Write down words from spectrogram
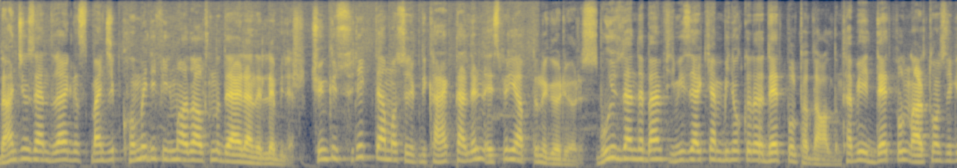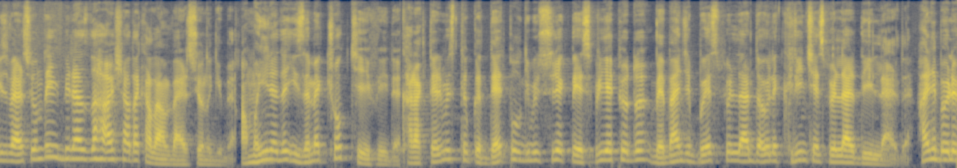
Dungeons and Dragons bence komedi filmi adı altında değerlendirilebilir. Çünkü sürekli ama sürekli karakterlerin espri yaptığını görüyoruz. Bu yüzden de ben filmi izlerken bir noktada Deadpool tadı aldım. Tabii Deadpool'un artı 18 versiyonu değil biraz daha aşağıda kalan versiyonu gibi. Ama yine de izlemek çok keyifliydi. Karakterimiz tıpkı Deadpool gibi sürekli espri yapıyordu ve bence bu espriler de öyle cringe espriler değillerdi. Hani böyle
